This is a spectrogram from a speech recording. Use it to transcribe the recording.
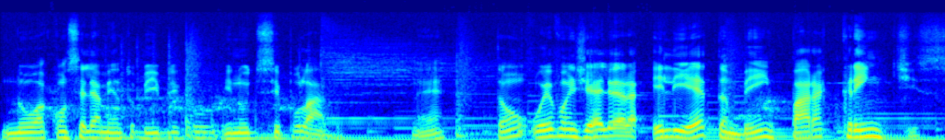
no aconselhamento bíblico e no discipulado, né? Então, o evangelho era, ele é também para crentes.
